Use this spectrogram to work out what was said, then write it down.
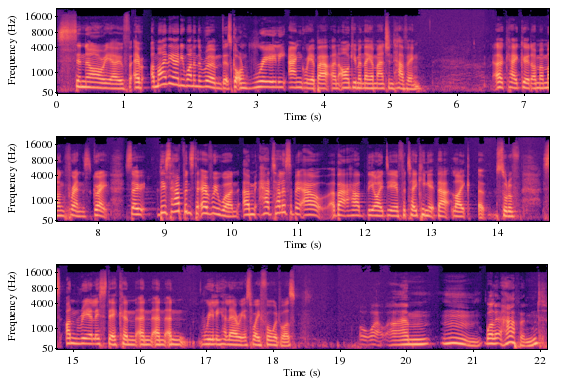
scenario for ev- am i the only one in the room that's gotten really angry about an argument they imagined having? Okay good i'm among friends great. So this happens to everyone. Um, had, tell us a bit out about how the idea for taking it that like uh, sort of unrealistic and, and, and, and really hilarious way forward was? Oh wow um, mm, well it happened.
